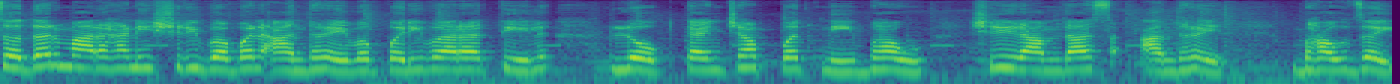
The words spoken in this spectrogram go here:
सदर मारहाणी श्री बबन आंधळे व परिवारातील लोक त्यांच्या पत्नी भाऊ श्री रामदास आंधळे भाऊजई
